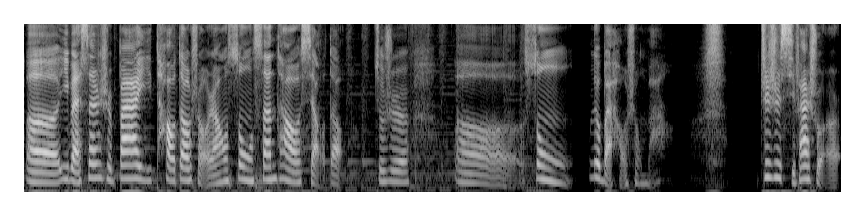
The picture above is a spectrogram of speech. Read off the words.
呃，一百三十八一套到手，然后送三套小的，就是呃送六百毫升吧。这是洗发水儿，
